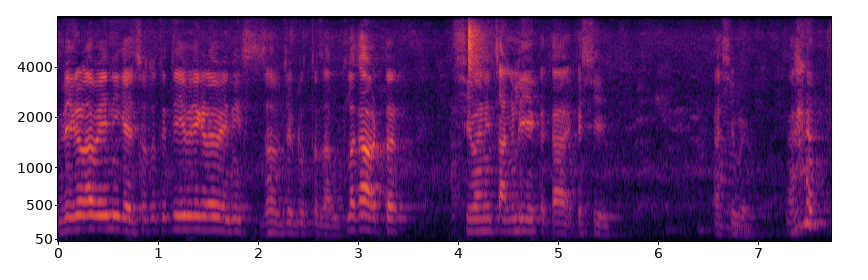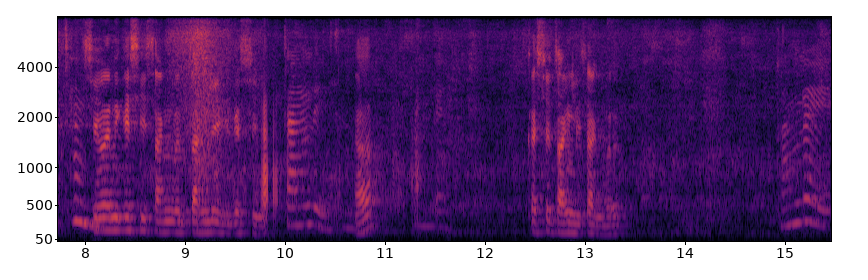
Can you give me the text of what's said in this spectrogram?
वेगळा वे घ्यायचं होतं तर ते वेगळ्या वेळी सब्जेक्ट उत्तर झालं. तुला काय वाटतं? शिवानी चांगली आहे का काय? कशी आहे? अशी बाई. शिवानी कशी सांग बरं चांगली आहे की कशी चांगले हा? चांगले कशी चांगली सांग बरं. चांगलं आहे.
